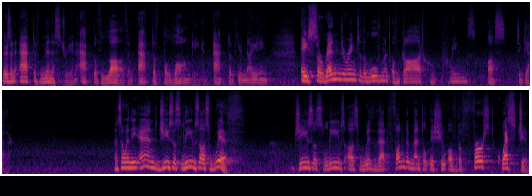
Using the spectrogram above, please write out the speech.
There's an act of ministry, an act of love, an act of belonging an act of uniting, a surrendering to the movement of God who brings us together. And so, in the end, Jesus leaves us with. Jesus leaves us with that fundamental issue of the first question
